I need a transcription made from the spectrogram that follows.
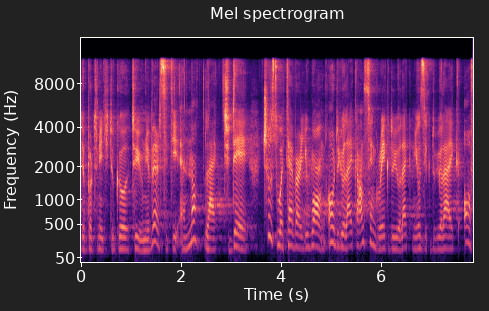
the opportunity to go to university and not like today, choose whatever you want. Or do you like ancient Greek? Do you like music? Do you like, of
